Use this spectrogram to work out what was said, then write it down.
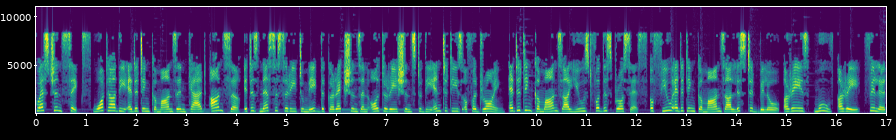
Question 6. What are the editing commands in CAD? Answer. It is necessary to make the corrections and alterations to the entities of a drawing. Editing commands are used for this process. A few editing commands are listed below. Erase, move, array, fillet,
